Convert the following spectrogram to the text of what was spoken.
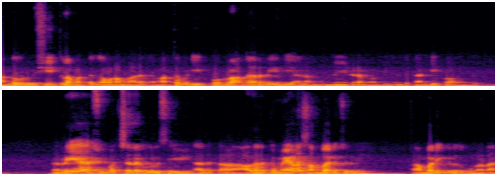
அந்த ஒரு விஷயத்தில் மட்டும் கவனமாக இருங்க. மற்றபடி பொருளாதார ரீதியான முன்னேற்றம் அப்படிங்கிறது கண்டிப்பாக உண்டு. நிறைய சுப செலவுகள் செய்வீங்க. அதுக்கு அதற்கு மேலே சம்பாதிச்சிருவீங்க சம்பாதிக்கிறதுக்கு உண்டான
